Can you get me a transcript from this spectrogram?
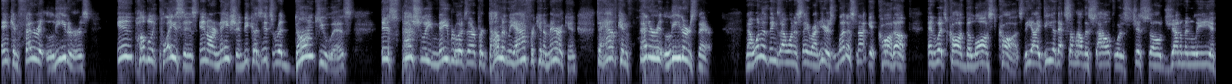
and Confederate leaders in public places in our nation because it's redonkulous especially neighborhoods that are predominantly African American, to have Confederate leaders there. Now, one of the things I want to say right here is let us not get caught up and what's called the lost cause. The idea that somehow the South was just so gentlemanly and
